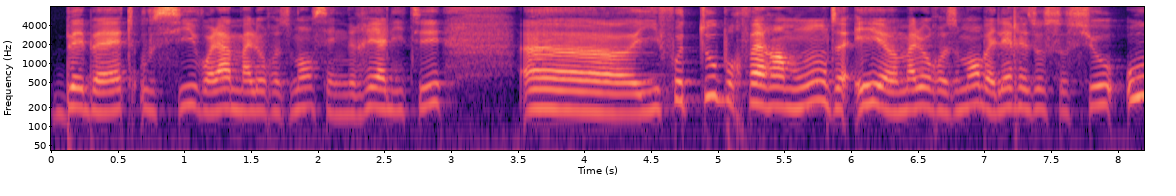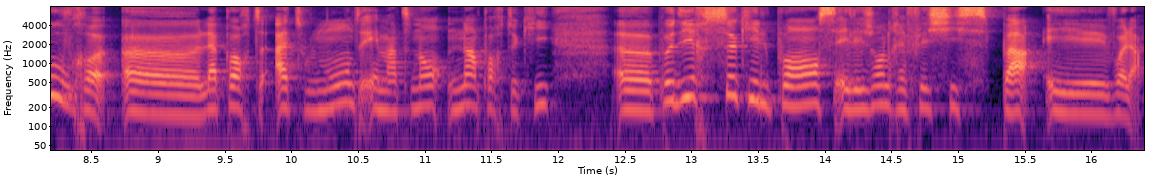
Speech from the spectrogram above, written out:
bébête aussi. Voilà, malheureusement, c'est une réalité. Euh, il faut tout pour faire un monde et euh, malheureusement, ben, les réseaux sociaux ouvrent euh, la porte à tout le monde et maintenant n'importe qui euh, peut dire ce qu'il pense et les gens ne réfléchissent pas et voilà.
